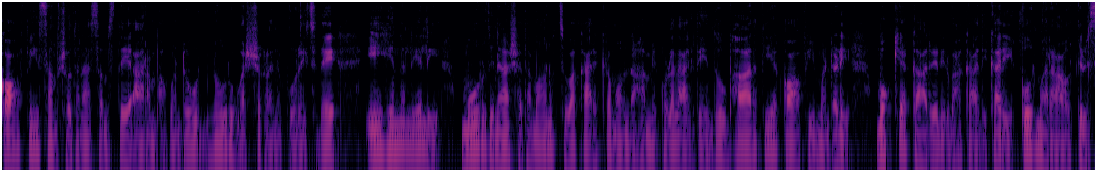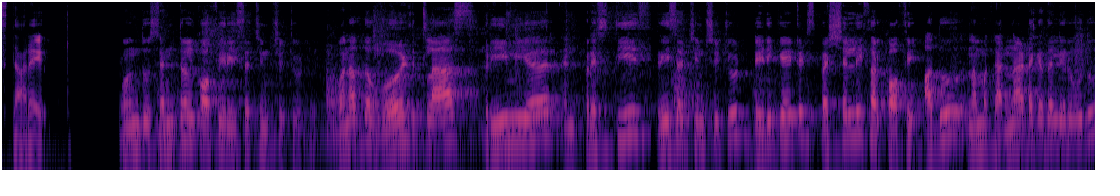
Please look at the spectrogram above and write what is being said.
ಕಾಫಿ ಸಂಶೋಧನಾ ಸಂಸ್ಥೆ ಆರಂಭಗೊಂಡು ನೂರು ವರ್ಷಗಳನ್ನು ಪೂರೈಸಿದೆ. ಈ ಹಿನ್ನೆಲೆಯಲ್ಲಿ ಮೂರು ದಿನ ಶತಮಾನೋತ್ಸವ ಕಾರ್ಯಕ್ರಮವನ್ನು ಹಮ್ಮಿಕೊಳ್ಳಲಾಗಿದೆ ಎಂದು ಭಾರತೀಯ ಕಾಫಿ ಮಂಡಳಿ ಮುಖ್ಯ ಕಾರ್ಯನಿರ್ವಾಹಕ ಅಧಿಕಾರಿ ಕೂರ್ಮಾರಾವ್ ತಿಳಿಸಿದ್ದಾರೆ. ಒಂದು central coffee research institute one of the world class premier and prestige research institute dedicated specially for coffee ಅದು ನಮ್ಮ ಕರ್ನಾಟಕದಲ್ಲಿರುವುದು,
